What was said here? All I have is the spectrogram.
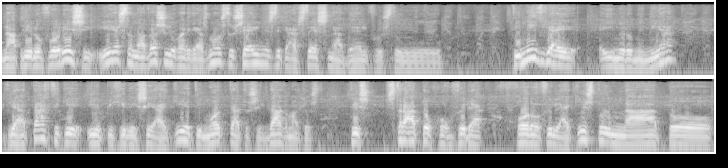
να πληροφορήσει ή έστω να δώσει λογαριασμό στους Έλληνες δικαστές συναδέλφους του. Την ίδια ημερομηνία διατάχθηκε η επιχειρησιακή ετοιμότητα του συντάγματος της στράτοχωροφυλακής του ΝΑΤΟ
